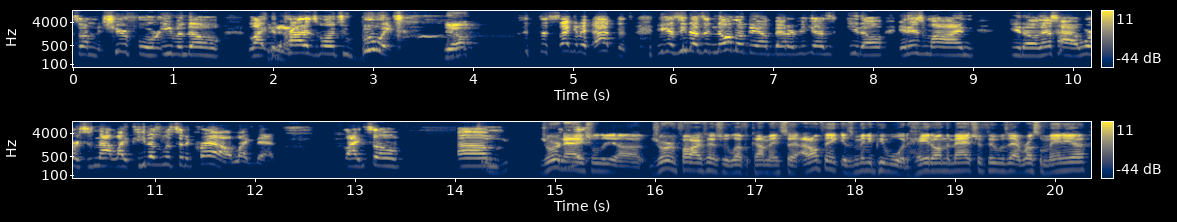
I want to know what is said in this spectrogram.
something to cheer for, even though like the Yeah. crowd is going to boo it. Yep. the second it happens because he doesn't know no damn better because you know in his mind you know that's how it works it's not like he doesn't listen to the crowd like that like so um Jordan actually, uh, Jordan Fox actually left a comment and said, I don't think as many people would hate on the match if it was at WrestleMania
